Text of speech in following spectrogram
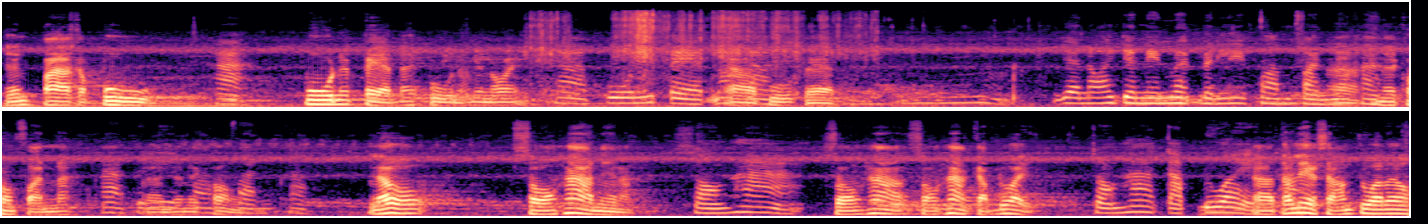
เห็นปลากับปู ค่ะปูนี่แปดนะปูนะน้อยค่ะปูนี่แปดๆเนาะอ่าค่ะปูแปดอืมอ ย่าน้อยจะเน้นไว้เป็นเลขความฝันอ่านะคะในความฝันนะ ค่ะเป็นอ่าเลขในคข้อวามงฝันค่ะแล้วสองห้าเนี่ยนะสองห้าสองห้าสองห้ากลับด้วยสองห้ากลับด้วยอ่าถ้าเลขสามตัวแล้ว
